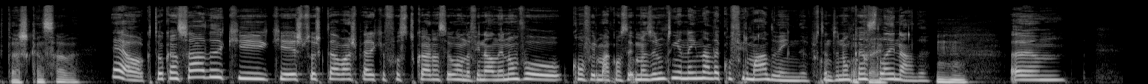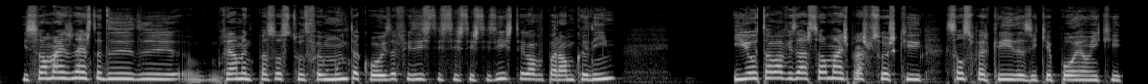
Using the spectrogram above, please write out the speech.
Estás cansada. é, ó, que estou cansada, que, que as pessoas que estavam à espera que eu fosse tocar não sei onde, afinal eu não vou confirmar com você, mas eu não tinha nem nada confirmado ainda, portanto eu não cancelei nada. Uhum. Um, e só mais nesta de, de- realmente passou-se tudo, foi muita coisa, fiz isto, isto, isto, isto, isto, agora vou parar um bocadinho. E eu estava a avisar só mais para as pessoas que são super queridas e que apoiam e que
